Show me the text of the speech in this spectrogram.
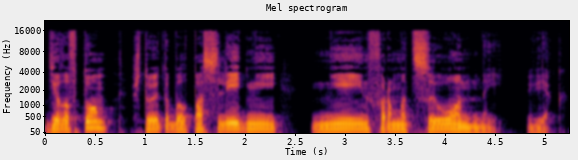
Дело в том, что это был последний неинформационный век.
